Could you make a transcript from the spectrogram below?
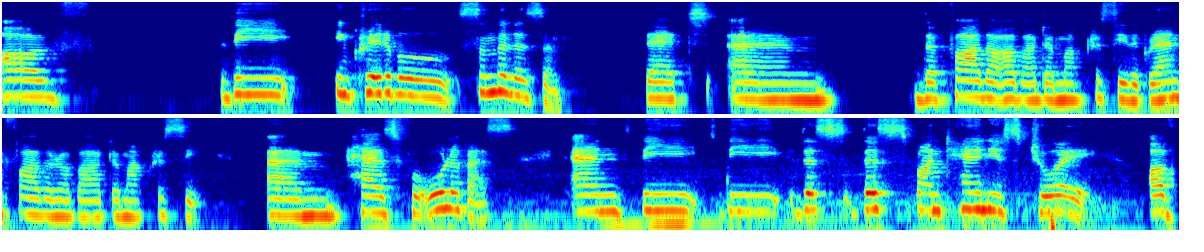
of the incredible symbolism that um, the father of our democracy, the grandfather of our democracy, um, has for all of us, and the the this this spontaneous joy of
